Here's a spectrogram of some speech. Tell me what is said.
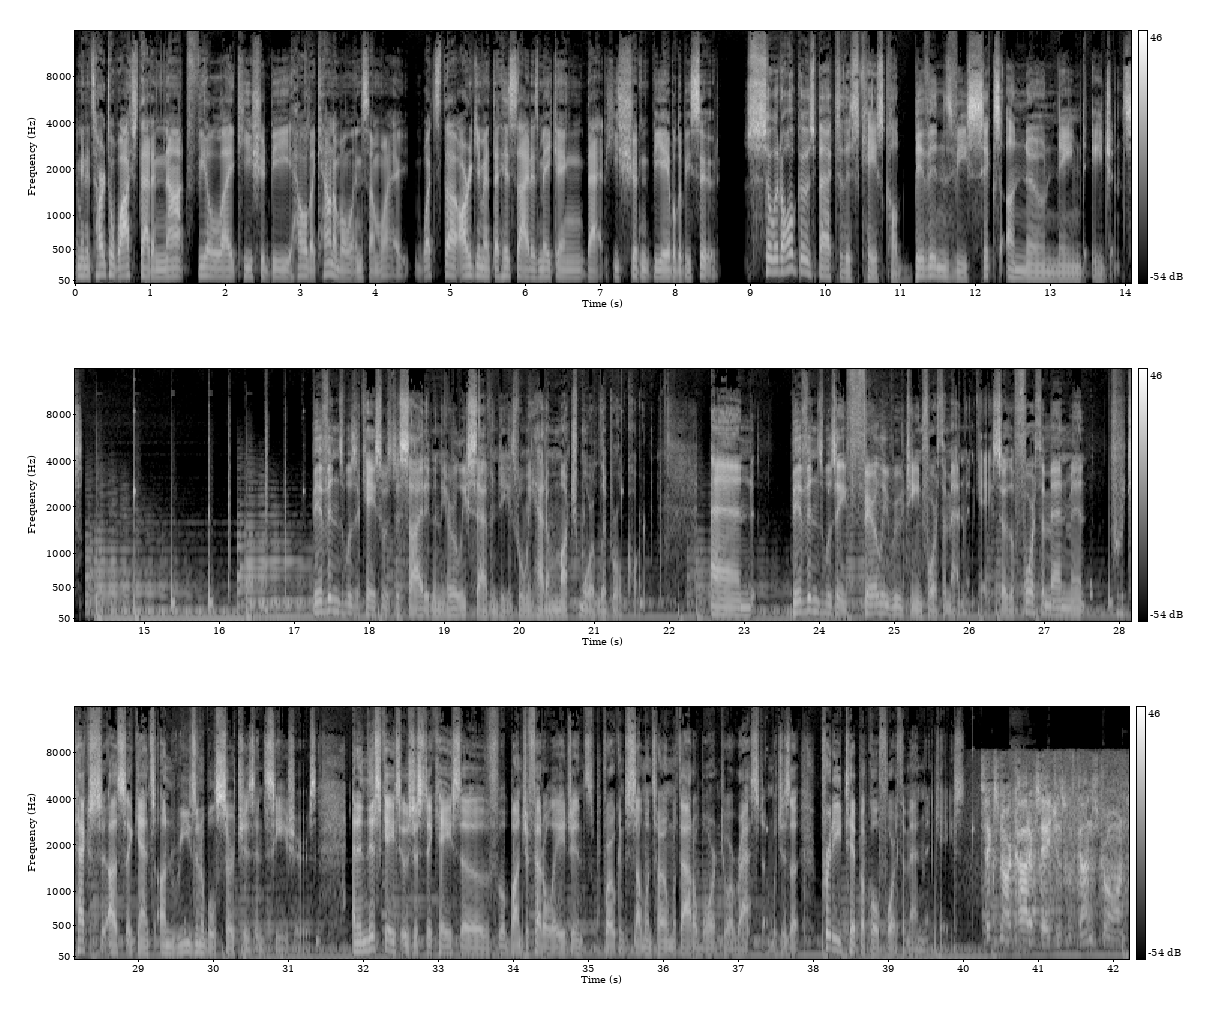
I mean, it's hard to watch that and not feel like he should be held accountable in some way. What's the argument that his side is making that he shouldn't be able to be sued? So it all goes back to this case called Bivens v. Six Unknown Named Agents. Bivens was a case that was decided in the early 70s when we had a much more liberal court. And Bivens was a fairly routine Fourth Amendment case. So the Fourth Amendment protects us against unreasonable searches and seizures. And in this case, it was just a case of a bunch of federal agents broke into someone's home without a warrant to arrest them, which is a pretty typical Fourth Amendment case. Six narcotics agents with guns drawn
